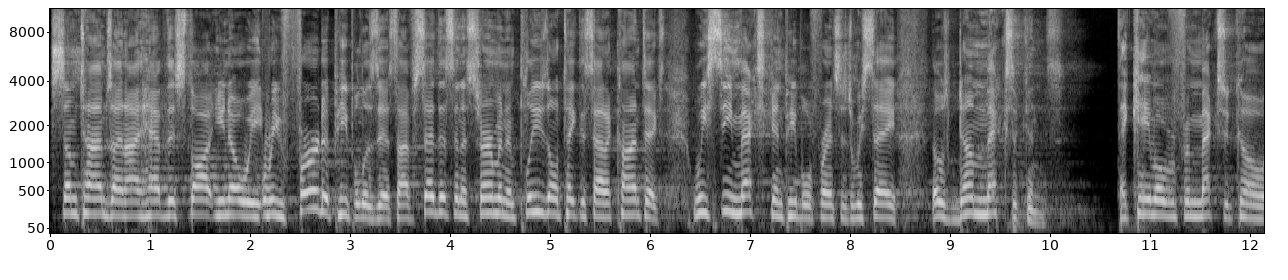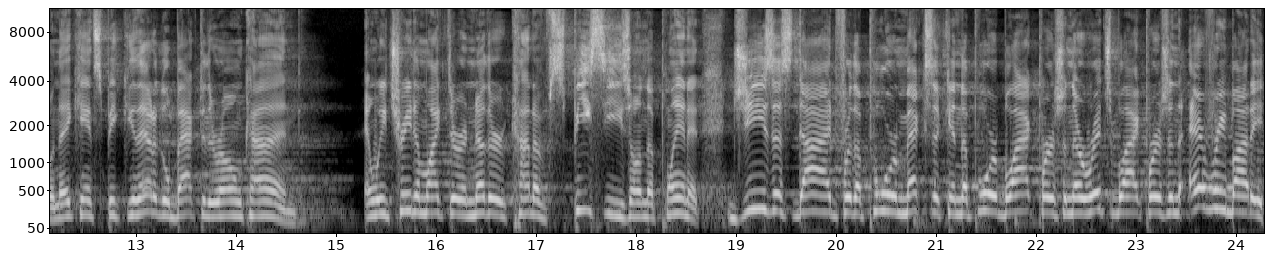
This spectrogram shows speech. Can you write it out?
Sometimes, and I have this thought, you know, we refer to people as this. I've said this in a sermon, and please don't take this out of context. We see Mexican people, for instance, we say, those dumb Mexicans. They came over from Mexico and they can't speak, they ought to go back to their own kind and we treat them like they're another kind of species on the planet. Jesus died for the poor Mexican, the poor black person, the rich black person, everybody.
